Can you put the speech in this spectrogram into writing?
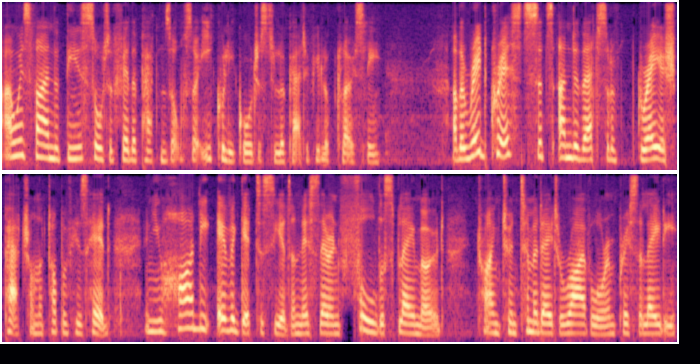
I always find that these sort of feather patterns are also equally gorgeous to look at if you look closely. Now, the red crest sits under that sort of greyish patch on the top of his head, and you hardly ever get to see it unless they're in full display mode, trying to intimidate a rival or impress a lady.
